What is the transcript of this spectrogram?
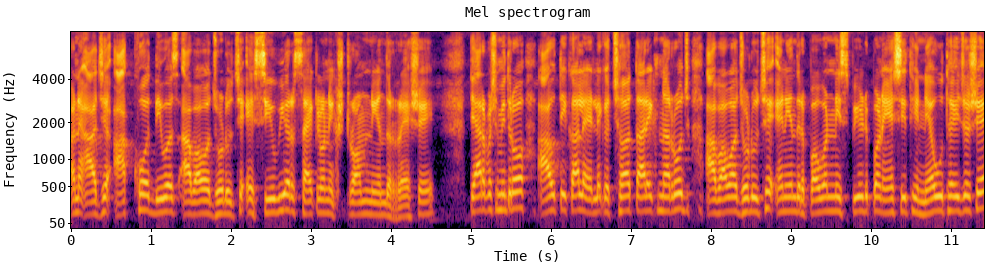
અને આજે આખો દિવસ આ વાવાઝોડું છે એ સિવિયર સાયક્લોનિક સ્ટ્રોમની અંદર રહેશે. ત્યાર પછી મિત્રો, આવતીકાલે એટલે કે છ તારીખના રોજ આ વાવાઝોડું છે એની અંદર પવનની સ્પીડ પણ એંસીથી નેવું થઈ જશે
